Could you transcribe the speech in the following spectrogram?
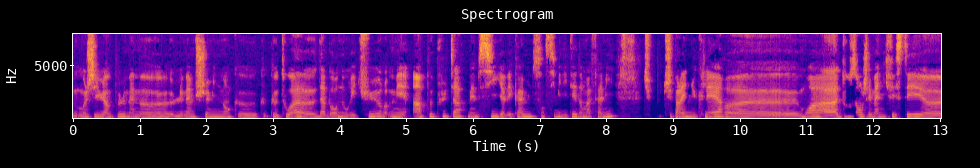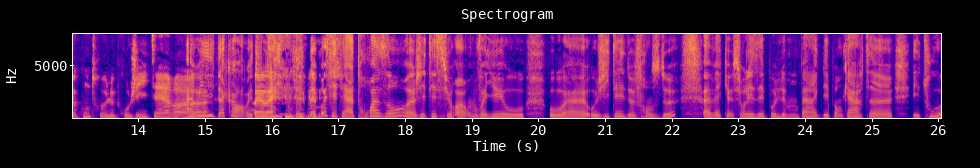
moi j'ai eu un peu le même euh, le même cheminement que, que, toi. Euh, d'abord nourriture mais un peu plus tard même s'il y avait quand même une sensibilité dans ma famille. Tu, tu parlais de nucléaire euh, moi à 12 ans j'ai manifesté contre le projet ITER ah oui d'accord ben, moi c'était à 3 ans j'étais sur on me voyait au, au, au JT de France 2 avec sur les épaules de mon père avec des pancartes et tout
